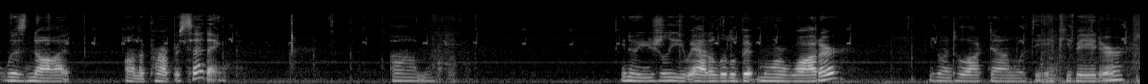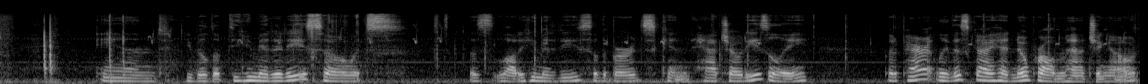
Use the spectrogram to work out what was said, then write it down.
was not on the proper setting. Um, you know, usually you add a little bit more water. You go into lockdown with the incubator and you build up the humidity so it's there's a lot of humidity so the birds can hatch out easily. But apparently this guy had no problem hatching out.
